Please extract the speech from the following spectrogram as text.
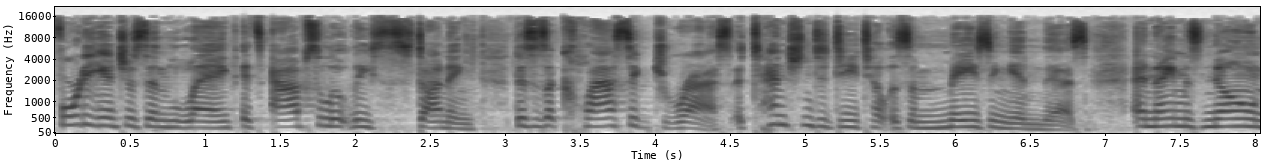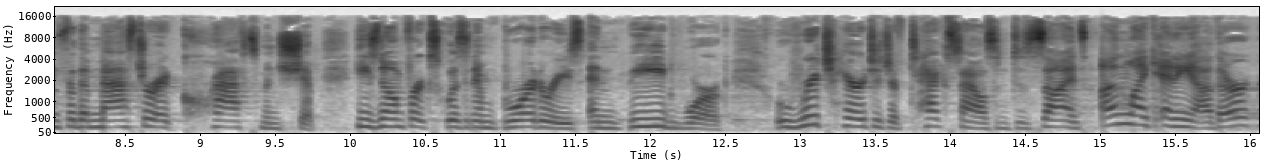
40 inches in length. It's absolutely stunning. This is a classic dress. Attention to detail is amazing in this. And Naeem is known for the master at craftsmanship. He's known for exquisite embroideries and beadwork, rich heritage of textiles and designs, unlike any other.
